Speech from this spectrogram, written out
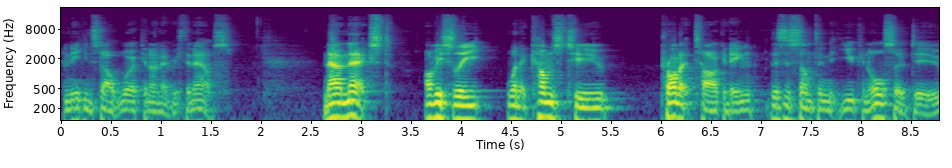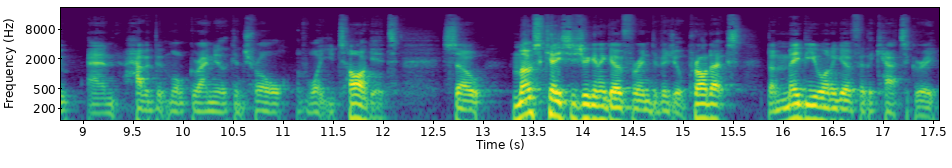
and you can start working on everything else. Now, next, obviously, when it comes to product targeting, this is something that you can also do and have a bit more granular control of what you target. So, most cases you're going to go for individual products, but maybe you want to go for the category.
